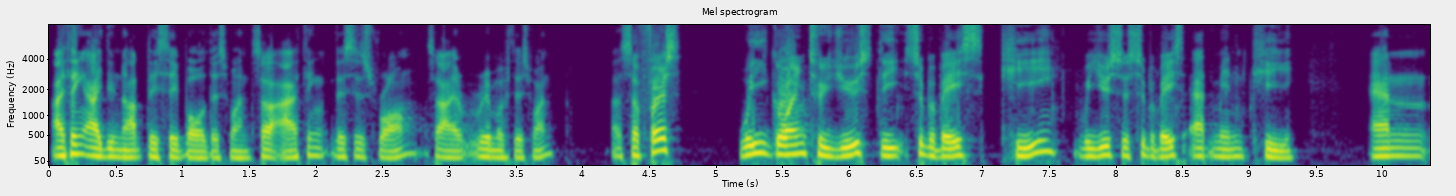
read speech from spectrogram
I think I do not disable this one. So I think this is wrong. So I remove this one. Uh, so first, we going to use the Supabase key. We use the Supabase admin key. And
